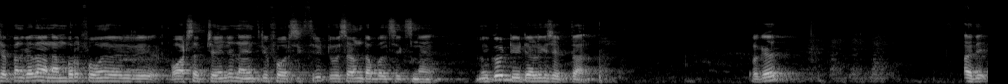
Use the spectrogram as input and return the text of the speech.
చెప్పాను కదా ఆ నెంబర్ ఫోన్ వాట్సాప్ చేయండి nine three four six three two seven double six nine. మీకు డీటెయిల్గా చెప్తాను. ఓకే? అది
